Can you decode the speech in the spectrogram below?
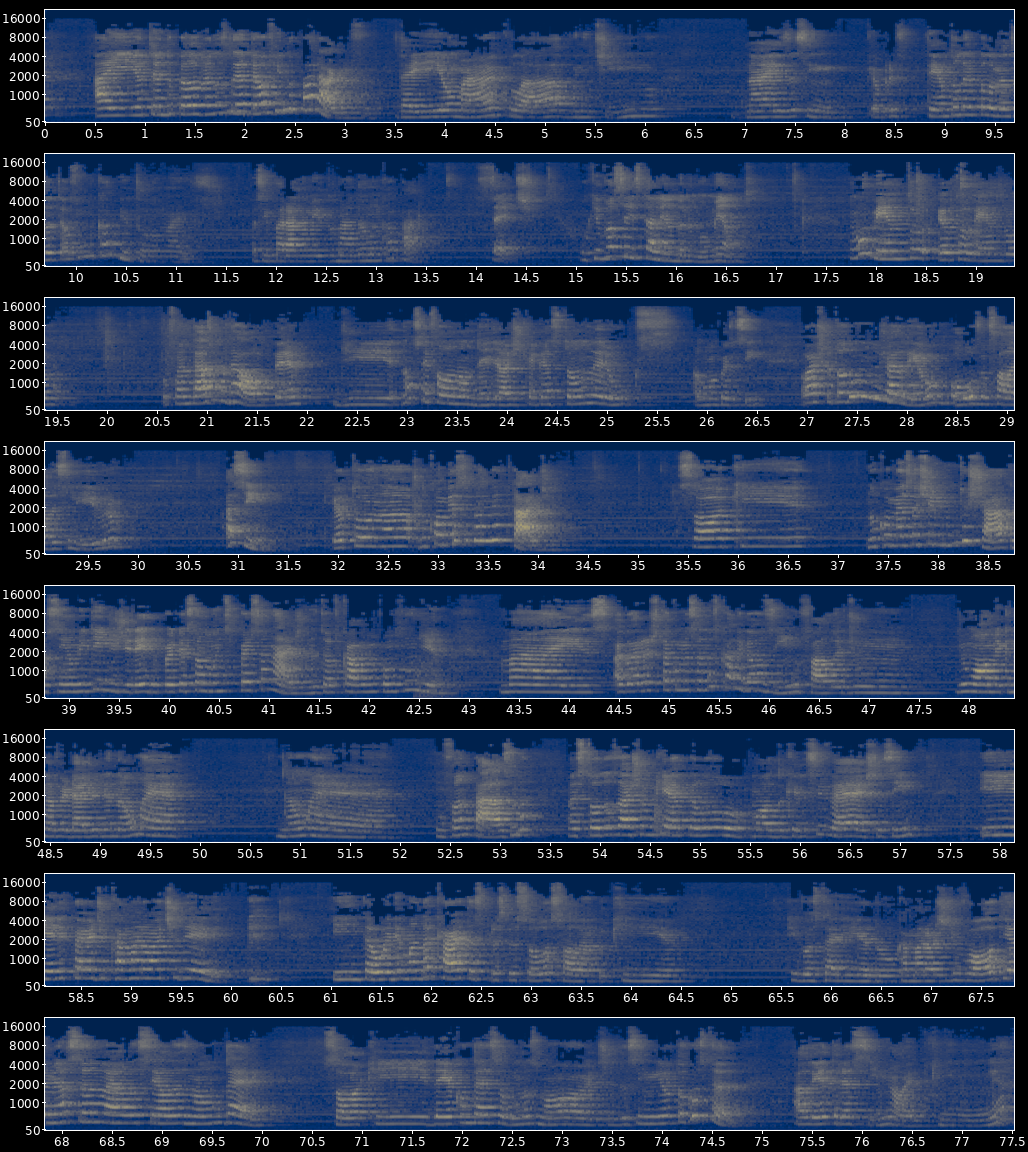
aí eu tento pelo menos ler até o fim do parágrafo. Daí eu marco lá, bonitinho. Mas assim, eu tento ler pelo menos até o fim do capítulo, mas assim, parar no meio do nada eu nunca paro. 7. O que você está lendo no momento? No momento eu tô lendo O Fantasma da Ópera, de. não sei falar o nome dele, eu acho que é Gaston Leroux, alguma coisa assim. Eu acho que todo mundo já leu ou ouviu falar desse livro. Assim, eu tô na, no começo da metade. Só que no começo eu achei muito chato, assim, eu não entendi direito porque são muitos personagens, então eu ficava me confundindo. Mas agora já tá começando a ficar legalzinho, fala de um de um homem que na verdade ele não é não é um fantasma, mas todos acham que é pelo modo que ele se veste, assim. E ele perde o camarote dele. E então ele manda cartas para as pessoas falando que que gostaria do camarote de volta e ameaçando elas se elas não derem. Só que daí acontece algumas mortes, assim, e eu tô gostando. A letra é assim, ó, é pequenininha,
